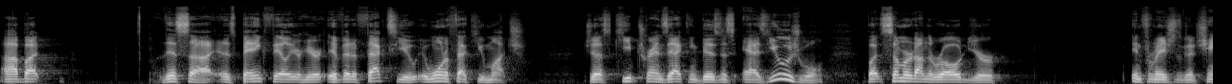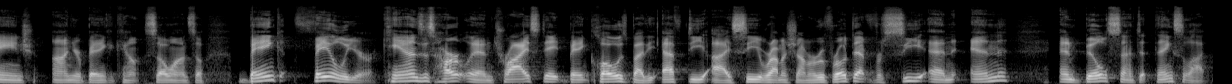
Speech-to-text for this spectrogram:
uh, but this, uh, this bank failure here, if it affects you, it won't affect you much. Just keep transacting business as usual, but somewhere down the road, your information is going to change on your bank account, so on. So, bank failure. Kansas Heartland Tri State Bank closed by the FDIC. Rameshwar Maruf wrote that for CNN, and Bill sent it. Thanks a lot.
